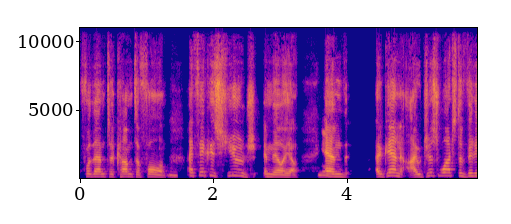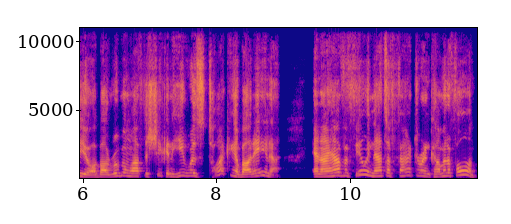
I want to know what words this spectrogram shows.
for them to come to Fulham, Mm. I think is huge, Emilio. Yeah. And again, I just watched a video about Ruben Loftus Cheek, and he was talking about Aina. And I have a feeling that's a factor in coming to Fulham.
